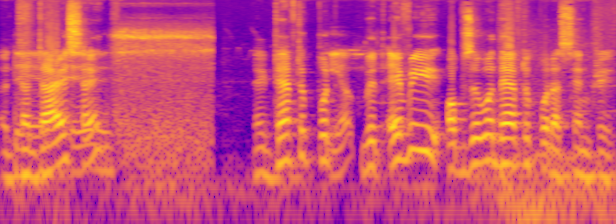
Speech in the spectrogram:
The There dire side, is- like they have to put Yep. with every observer, they have to put a sentry.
